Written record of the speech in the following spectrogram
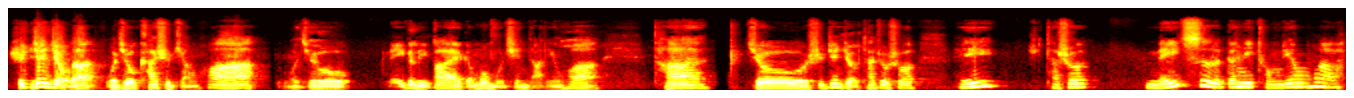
时间久了，我就开始讲话，我就每个礼拜跟我母亲打电话，他就时间久，他就说，诶，他说每次跟你通电话，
